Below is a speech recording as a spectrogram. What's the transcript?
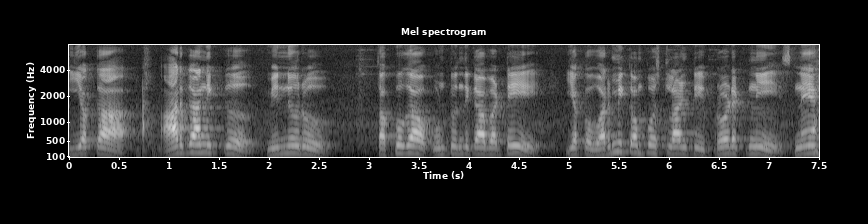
ఈ యొక్క ఆర్గానిక్ మిన్నూరు తక్కువగా ఉంటుంది కాబట్టి ఈ యొక్క వర్మి కంపోస్ట్ లాంటి ప్రోడక్ట్ని స్నేహ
